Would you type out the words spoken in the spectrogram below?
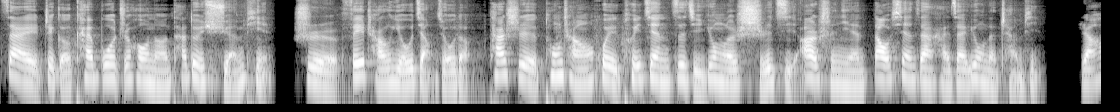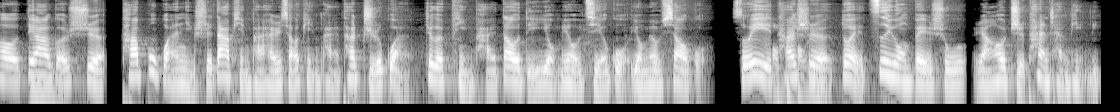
在这个开播之后呢，他对选品。是非常有讲究的，他是通常会推荐自己用了十几二十年到现在还在用的产品。然后第二个是他不管你是大品牌还是小品牌，他只管这个品牌到底有没有结果，有没有效果。所以他是对自用背书，然后只看产品力。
